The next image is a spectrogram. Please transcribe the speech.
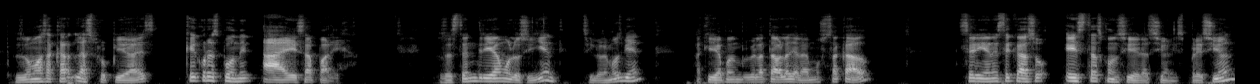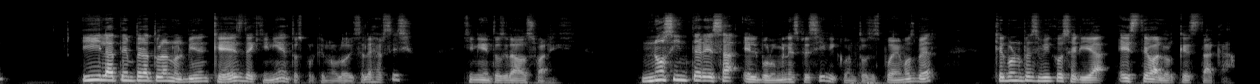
Entonces vamos a sacar las propiedades que corresponden a esa pareja. Entonces tendríamos lo siguiente. Si lo vemos bien, aquí ya podemos ver la tabla, ya la hemos sacado sería en este caso estas consideraciones. Presión y la temperatura no olviden que es de 500 porque nos lo dice el ejercicio. 500 grados Fahrenheit. Nos interesa el volumen específico, entonces podemos ver que el volumen específico sería este valor que está acá.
